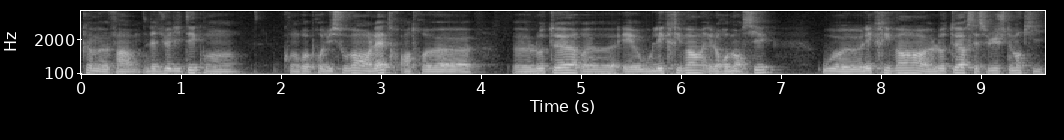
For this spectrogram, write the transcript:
comme la dualité qu'on reproduit souvent en lettres entre l'auteur euh, et ou l'écrivain et le romancier, où euh, l'écrivain, euh, l'auteur, c'est celui justement qui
